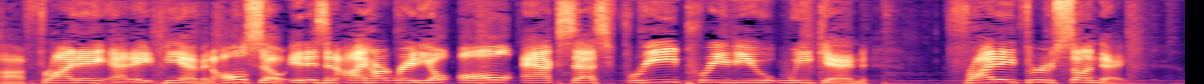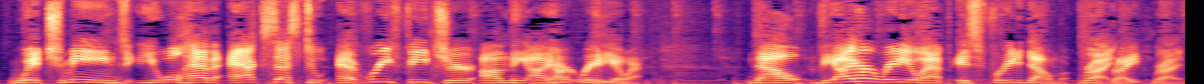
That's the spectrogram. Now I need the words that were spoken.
Uh, Friday at 8 p.m. And also, it is an iHeartRadio all access free preview weekend, Friday through Sunday, which means you will have access to every feature on the iHeartRadio app. Now, the iHeartRadio app is free to download. Right, Right? right.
